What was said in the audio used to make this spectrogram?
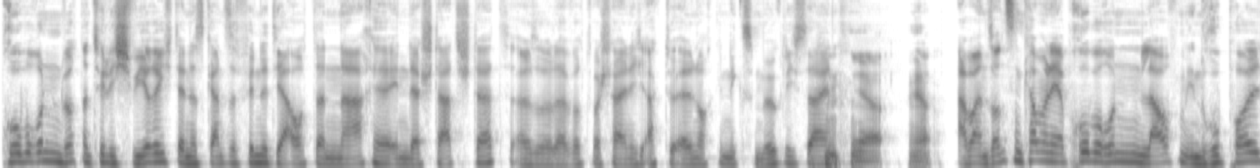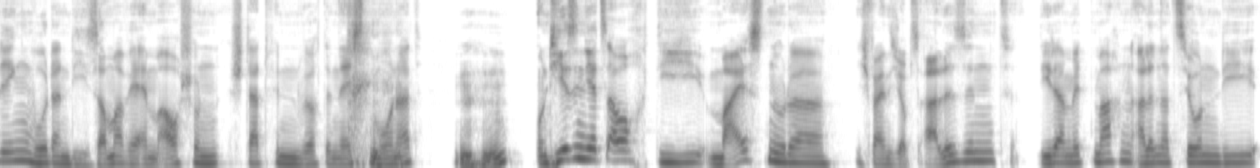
Proberunden wird natürlich schwierig, denn das Ganze findet ja auch dann nachher in der Stadt statt. Also da wird wahrscheinlich aktuell noch nichts möglich sein. Ja, ja. Aber ansonsten kann man ja Proberunden laufen in Ruppolding, wo dann die Sommer-WM auch schon stattfinden wird im nächsten Monat. Mhm. Und hier sind jetzt auch die meisten oder ich weiß nicht, ob es alle sind, die da mitmachen. Alle Nationen, die,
